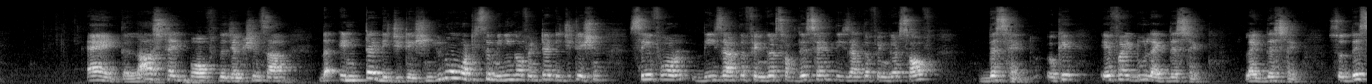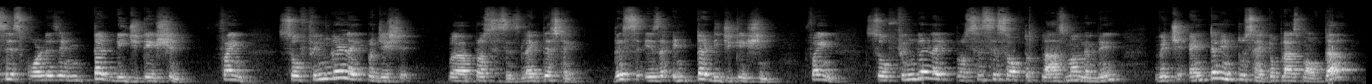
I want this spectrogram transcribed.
and the last type of the junctions are the interdigitation. You know what is the meaning of interdigitation? Say for these are the fingers of this hand, these are the fingers of this hand. Okay. If I do like this type, like this type. So this is called as interdigitation. Fine. So finger like projection uh, processes like this type. This is an interdigitation. Fine. So finger like processes of the plasma membrane which enter into cytoplasm of the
